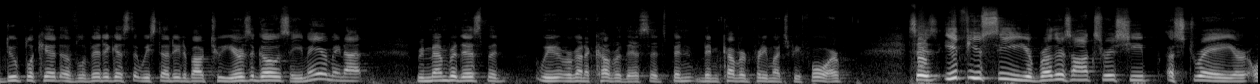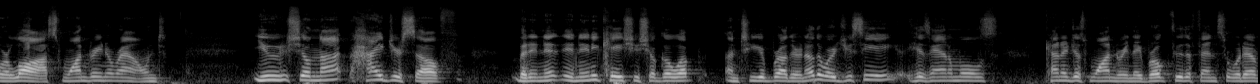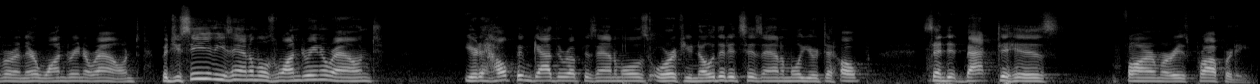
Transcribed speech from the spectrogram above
duplicate of Leviticus that we studied about two years ago. So you may or may not remember this, but we were going to cover this. It's been been covered pretty much before. It says, if you see your brother's ox or his sheep astray or, or lost, wandering around, you shall not hide yourself, but in, in any case you shall go up unto your brother. In other words, you see his animals kind of just wandering. They broke through the fence or whatever, and they're wandering around. But you see these animals wandering around. You're to help him gather up his animals, or if you know that it's his animal, you're to help send it back to his farm or his property.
